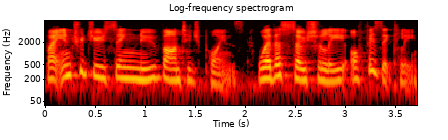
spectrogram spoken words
by introducing new vantage points, whether socially or physically.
